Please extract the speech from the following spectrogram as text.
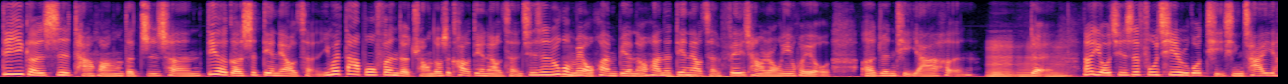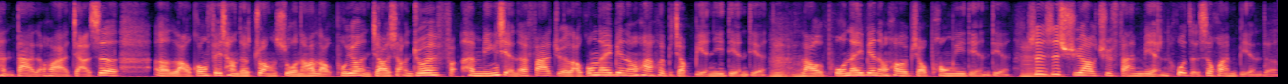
第一个是弹簧的支撑，第二个是垫料层。因为大部分的床都是靠垫料层，其实如果没有换边的话，那垫料层非常容易会有呃人体压痕。嗯嗯，对。那尤其是夫妻如果体型差异很大的话，假设呃老公非常的壮硕，然后老婆又很娇小，你就会很明显的发觉，老公那一边的话会比较扁一点点，老婆那一边的话会比较蓬一点点，所以是需要去翻面或者是换边的。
